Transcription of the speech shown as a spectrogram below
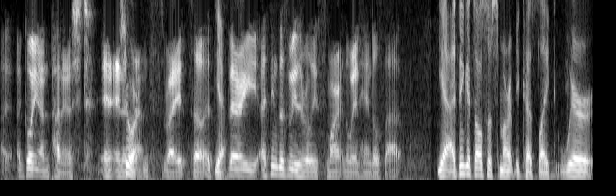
uh, going unpunished in, in Sure. a sense right so it's Yeah. very i think this movie is really smart in the way it handles that Yeah, I think it's also smart because like we're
